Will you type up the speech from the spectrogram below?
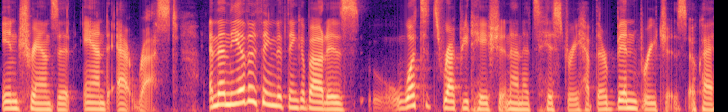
in transit and at rest. And then the other thing to think about is what's its reputation and its history? Have there been breaches? Okay.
